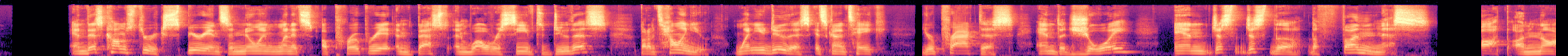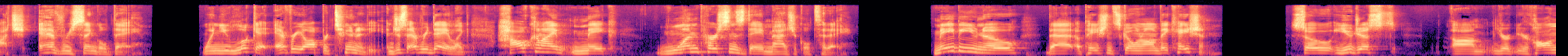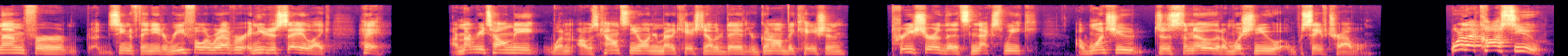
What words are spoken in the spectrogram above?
And this comes through experience and knowing when it's appropriate and best and well received to do this. But I'm telling you, when you do this, it's going to take your practice and the joy and just, just the, the funness up a notch every single day when you look at every opportunity and just every day, like, how can I make one person's day magical today? Maybe you know that a patient's going on vacation. So you just, um, you're, you're calling them for seeing if they need a refill or whatever, and you just say, like, hey, I remember you telling me when I was counseling you on your medication the other day that you're going on vacation. Pretty sure that it's next week. I want you just to know that I'm wishing you safe travel. What did that cost you?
